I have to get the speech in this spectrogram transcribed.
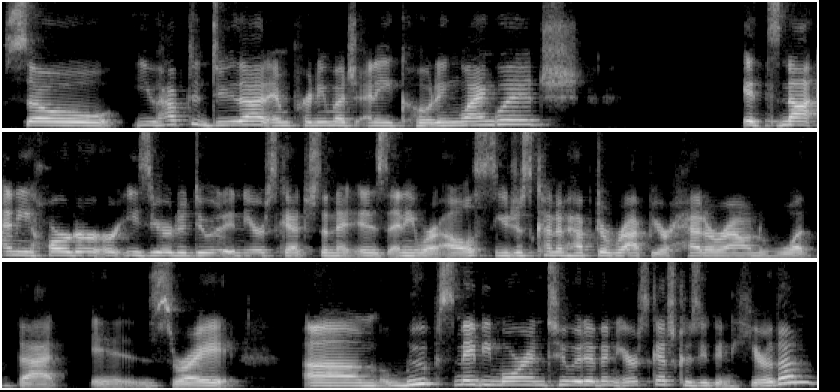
So you have to do that in pretty much any coding language. It's not any harder or easier to do it in EarSketch than it is anywhere else. You just kind of have to wrap your head around what that is, right? Um, loops may be more intuitive in EarSketch because you can hear them.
